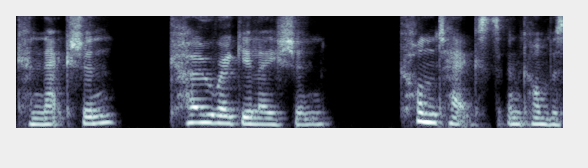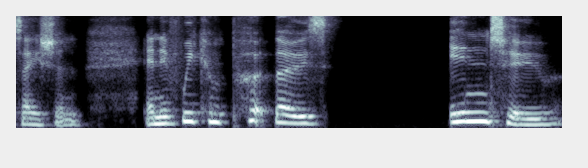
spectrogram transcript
connection, co regulation, context, and conversation. And if we can put those into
